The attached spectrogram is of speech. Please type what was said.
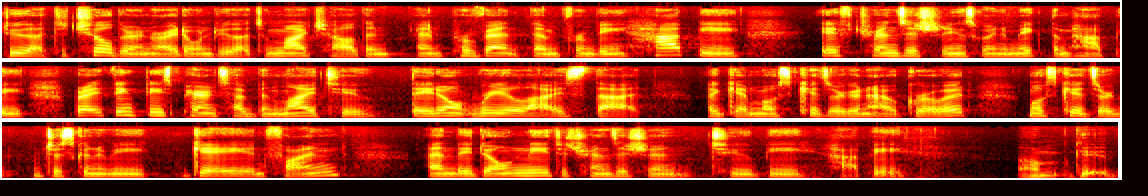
do that to children, or I don't want to do that to my child, and, and prevent them from being happy if transitioning is going to make them happy. But I think these parents have been lied to. They don't realize that, again, most kids are going to outgrow it. Most kids are just going to be gay and fun, and they don't need to transition to be happy. Um, can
